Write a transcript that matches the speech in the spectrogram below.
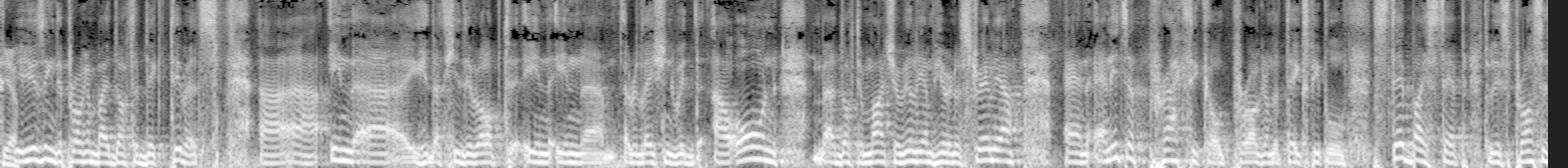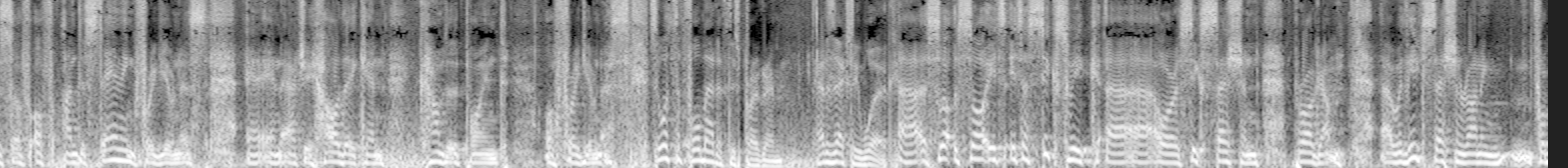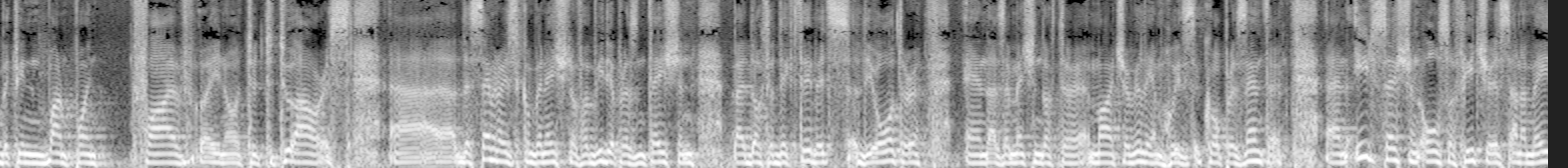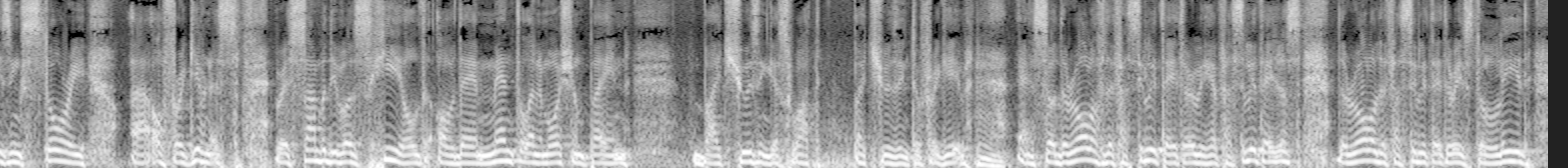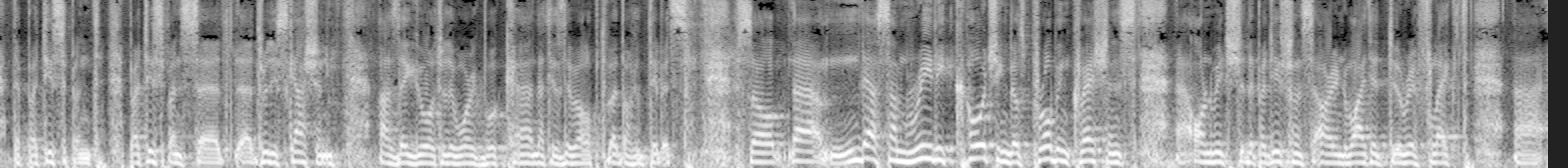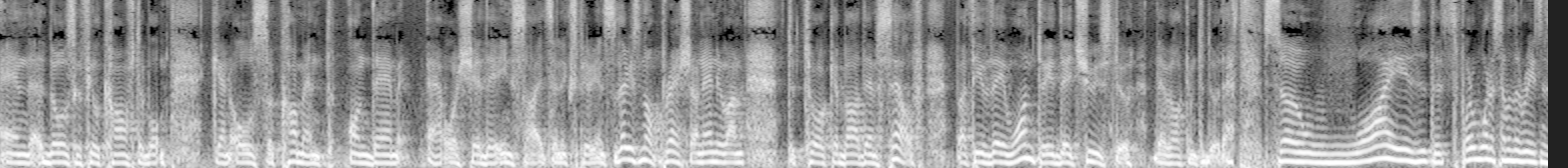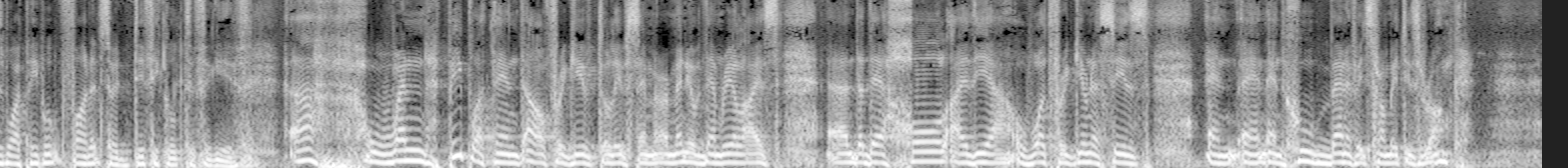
Yeah. We're using the program by Dr. Dick Tibbits uh, in uh, that he developed in in um, relation with our own uh, Dr. Marcia William here in Australia, and and it's a practical program that takes people step by step to this process of, of understanding forgiveness and, and actually how they can come to the point of forgiveness. So, what's the format of this program? How does it actually work? Uh, so, so it's it's a six week uh, or a six session program, uh, with each session running for between one point five, uh, you know, to, to two hours. Uh, the seminar is a combination of a video presentation by Dr. Dick Tibbits, the author, and as I mentioned, Dr. Marcia William, who is a co-presenter. And each session also features an amazing story uh, of forgiveness, where somebody was healed of their mental and emotional pain by choosing, guess what? By choosing to forgive. And so the role of the facilitator, we have facilitators. The role of the facilitator is to lead the participant participants uh, uh, through discussion as they go through the workbook uh, that is developed by Dr. Tibbits. So um, there are some really coaching, those probing questions uh, on which the participants are invited to reflect, uh, and those who feel comfortable can also comment on them uh, or share their insights and experience. So there is no pressure on anyone to talk about themselves, but if they want to, if they choose to, they're welcome to do that. So, why is it that? What, what are some of the reasons why people find it so difficult to forgive? Uh, when people attend our Forgive to Live seminar, many of them realize uh, that their whole idea of what forgiveness is and, and, and who benefits from it is wrong.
